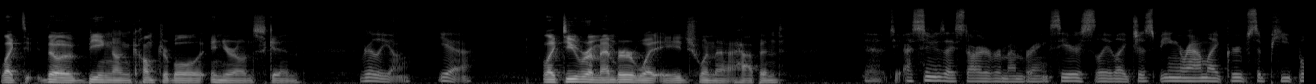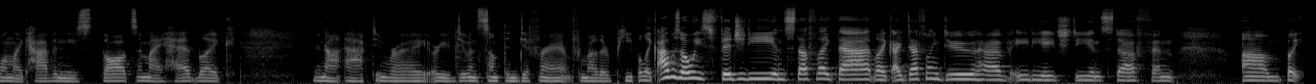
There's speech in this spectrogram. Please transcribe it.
like th- the being uncomfortable in your own skin. Really young. Yeah. Like, do you remember what age when that happened? Yeah, as soon as I started remembering, seriously, like just being around like groups of people and like having these thoughts in my head, like you're not acting right or you're doing something different from other people. Like I was always fidgety and stuff like that. Like I definitely do have ADHD and stuff. And, um, but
